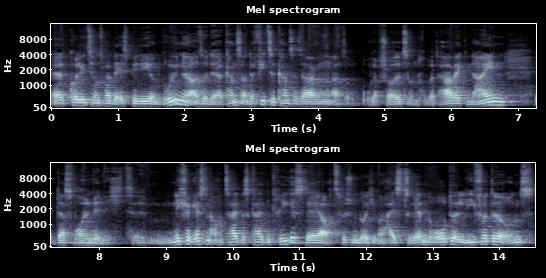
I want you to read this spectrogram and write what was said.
äh, Koalitionspartner SPD und Grüne, also der Kanzler und der Vizekanzler sagen, also Olaf Scholz und Robert Habeck, nein, das wollen wir nicht. Ähm, nicht vergessen, auch in Zeiten des Kalten Krieges, der ja auch zwischendurch immer heiß zu werden drohte, lieferte uns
